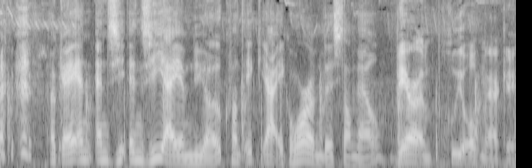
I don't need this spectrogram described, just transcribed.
Oké, en, en, zie, en zie jij hem nu ook? Want ik, ja, ik hoor hem dus dan wel. Weer een goede opmerking.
